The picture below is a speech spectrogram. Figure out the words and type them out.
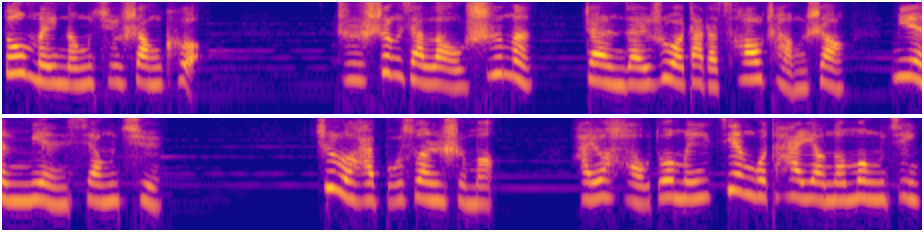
都没能去上课，只剩下老师们站在偌大的操场上面面相觑。这还不算什么，还有好多没见过太阳的梦境，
